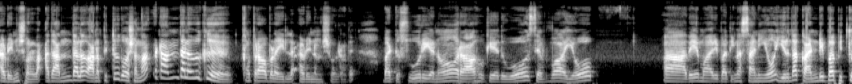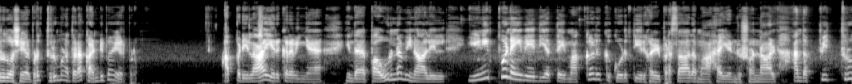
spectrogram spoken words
அப்படின்னு சொல்லலாம். அது அந்தளவு ஆனால் பித்ரு தோஷம் தான் பட் அந்தளவுக்கு ப்ராப்ளம் இல்லை அப்படின்னு நம்ம சொல்கிறது பட் சூரியனோ ராகு கேதுவோ செவ்வாயோ அதே மாதிரி பார்த்திங்கன்னா சனியோ இருந்தால் கண்டிப்பாக பித்ரு தோஷம் ஏற்படும். திருமணத்தோட கண்டிப்பாக ஏற்படும். அப்படிலாம் இருக்கிறவங்க இந்த பௌர்ணமி நாளில் இனிப்பு நைவேத்தியத்தை மக்களுக்கு கொடுத்தீர்கள் பிரசாதமாக என்று சொன்னால் அந்த பித்ரு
